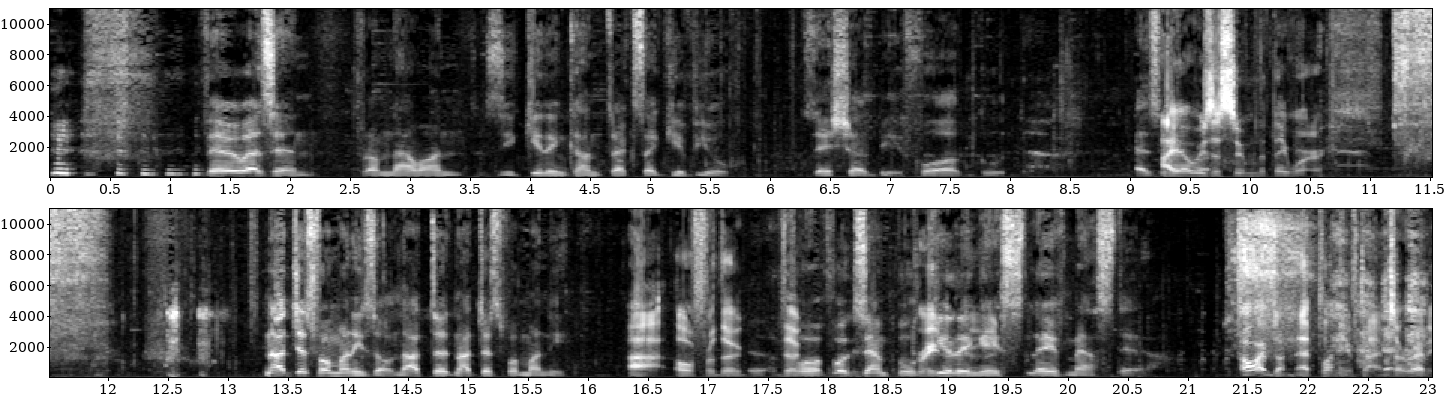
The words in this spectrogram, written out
Very well then. From now on, the killing contracts I give you, they shall be for good. As it I always were. assumed that they were. not just for money though, not uh, not just for money. Ah, oh, for the the. for for example, killing good. a slave master. Oh, I've done that plenty of times already.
